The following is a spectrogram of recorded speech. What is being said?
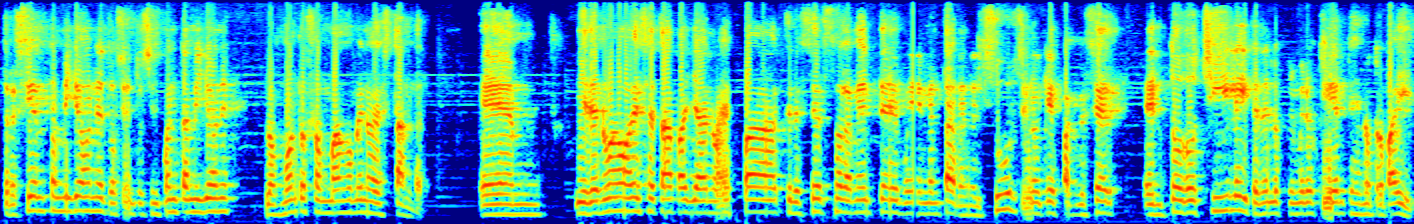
300 millones, 250 millones, los montos son más o menos estándar. Em, y de nuevo esa etapa ya no es para crecer solamente, voy a en el sur, sino que es para crecer en todo Chile y tener los primeros clientes en otro país.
